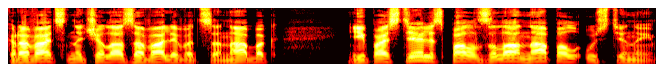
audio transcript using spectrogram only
Кровать начала заваливаться на бок, и постель сползла на пол у стены.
